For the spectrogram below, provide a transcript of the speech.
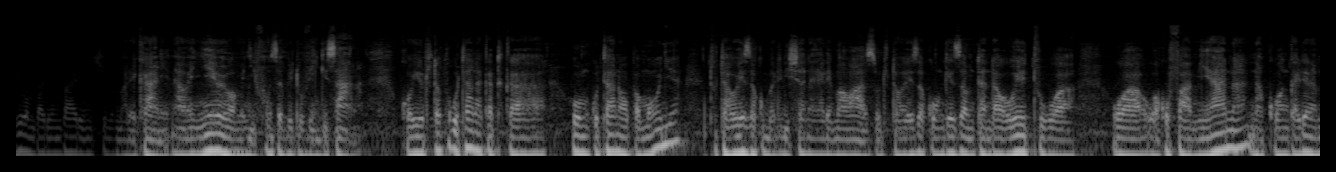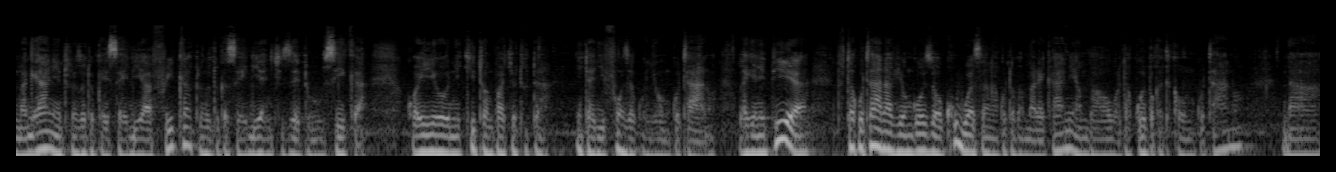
vyuo mbalimbali nchini Marekani na wenyewe wamejifunza vitu vingi sana. Kwa hiyo tutapokutana katika huu mkutano wa pamoja, tutaweza kubadilishana yale mawazo, tutaweza kuongeza mtandao wetu wa, wa, wa kufahamiana na kuangalia namna gani tunaweza tukaisaidia Afrika, tunaweza tukasaidia nchi zetu husika. Kwa hiyo ni kitu ambacho tuta nitajifunza kwenye huu mkutano, lakini pia tutakutana na viongozi wakubwa sana kutoka Marekani ambao watakuwepo katika huu mkutano na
